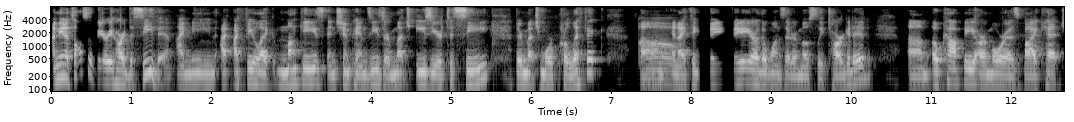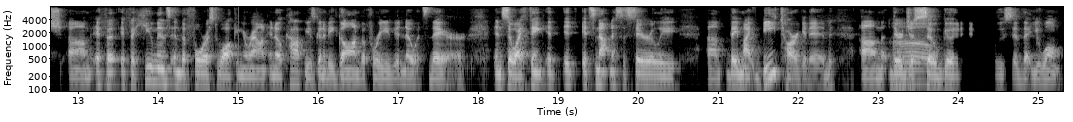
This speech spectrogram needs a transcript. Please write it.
I mean, it's also very hard to see them. I mean, I, I feel like monkeys and chimpanzees are much easier to see. They're much more prolific. Um, Oh. And I think they, they are the ones that are mostly targeted. Um, okapi are more as bycatch. Um, if, a, if a human's in the forest walking around, an okapi is going to be gone before you even know it's there. And so I think it, it, it's not necessarily, um, they might be targeted. Um, they're just so Oh. good and elusive that you won't,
